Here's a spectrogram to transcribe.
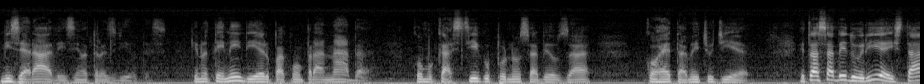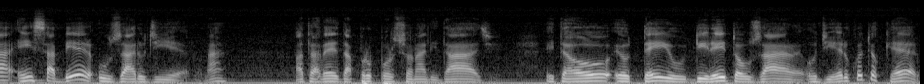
miseráveis em outras vidas? Que não tem nem dinheiro para comprar nada, como castigo por não saber usar corretamente o dinheiro. Então a sabedoria está em saber usar o dinheiro, né? através da proporcionalidade. Então eu tenho direito a usar o dinheiro quanto eu quero.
